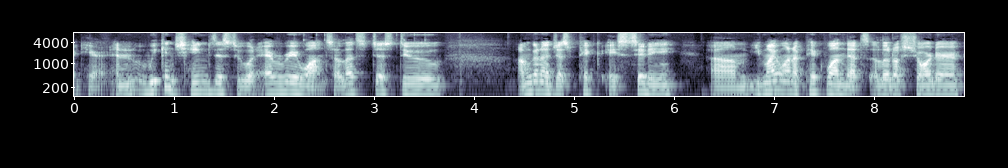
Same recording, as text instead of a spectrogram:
right here. And we can change this to whatever we want. So let's just do, I'm gonna just pick a city. Um, you might wanna pick one that's a little shorter,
